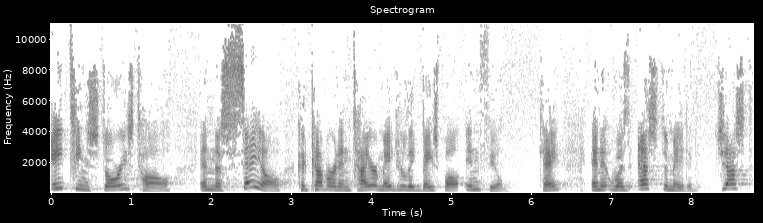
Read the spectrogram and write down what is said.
18 stories tall, and the sail could cover an entire Major League Baseball infield, okay? And it was estimated, just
